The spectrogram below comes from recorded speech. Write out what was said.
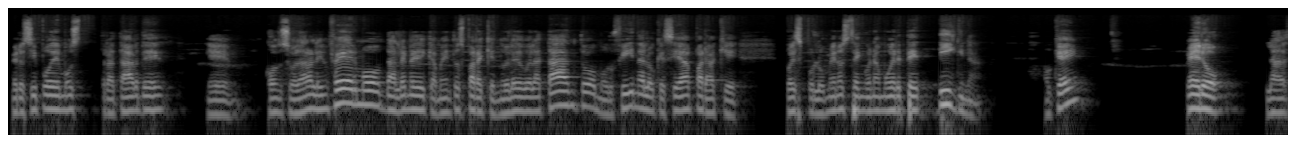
Pero sí podemos tratar de eh, consolar al enfermo, darle medicamentos para que no le duela tanto, morfina, lo que sea, para que pues por lo menos tenga una muerte digna, ¿ok? Pero la,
